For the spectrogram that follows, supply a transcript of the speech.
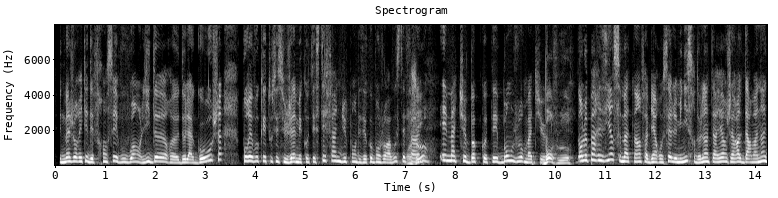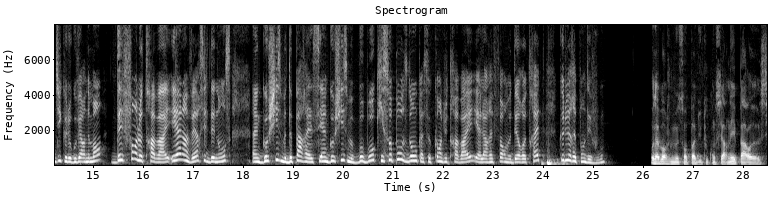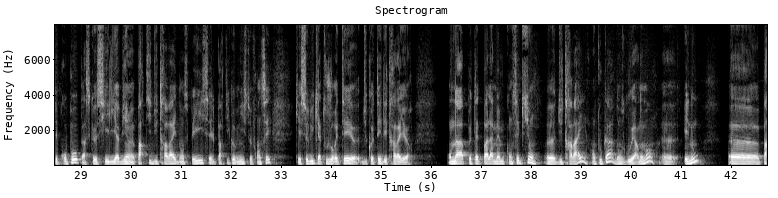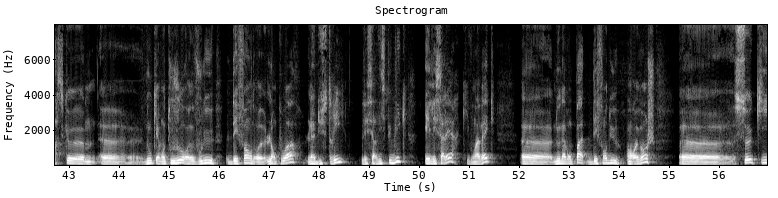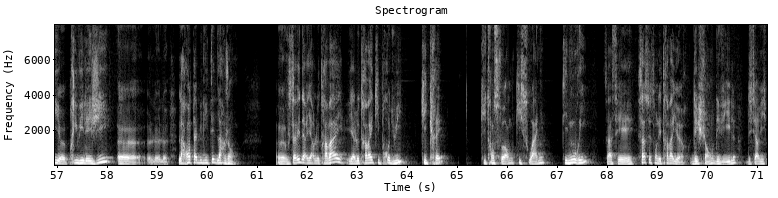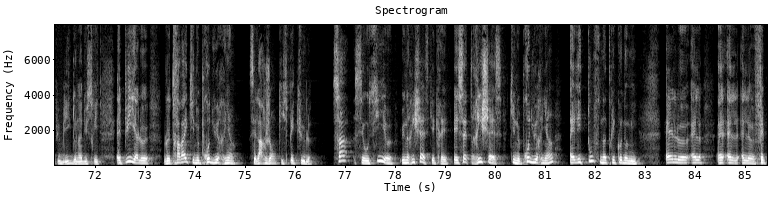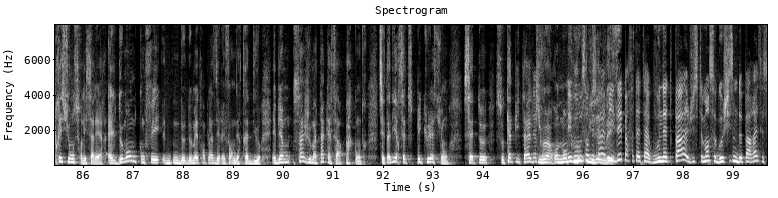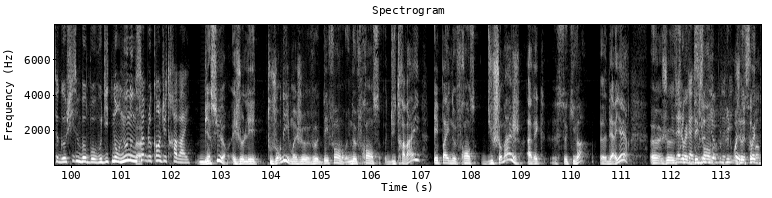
une majorité des Français vous voient en leader euh, de la gauche. Pour évoquer tous ces sujets, à mes côtés, Stéphane Dupont des Échos. Bonjour à vous, Stéphane. Bonjour. Et Mathieu Boccoté. Bonjour, Mathieu. Bonjour. Dans le Parisien ce matin, Fabien Roussel, le ministre de l'Intérieur Gérald Darmanin, dit que le gouvernement défend le travail et à l'inverse, il dénonce un gauchisme de paresse et un gauchisme bobo qui s'oppose donc à ce camp du travail et à la réforme des retraites. Que lui répondez-vous? Bon, D'abord, je ne me sens pas du tout concerné par euh, ces propos, parce que s'il y a bien un parti du travail dans ce pays, c'est le Parti communiste français, qui est celui qui a toujours été euh, du côté des travailleurs. On n'a peut-être pas la même conception euh, du travail, en tout cas, dans ce gouvernement, et nous, parce que nous qui avons toujours voulu défendre l'emploi, l'industrie, les services publics et les salaires qui vont avec, nous n'avons pas défendu, en revanche, euh, ceux qui euh, privilégient euh, la rentabilité de l'argent. Vous savez, derrière le travail, il y a le travail qui produit, qui crée, qui transforme, qui soigne, qui nourrit. Ça, ça, ce sont les travailleurs des champs, des villes, des services publics, de l'industrie. Et puis, il y a le, le travail qui ne produit rien. C'est l'argent qui spécule. Ça, c'est aussi une richesse qui est créée. Et cette richesse qui ne produit rien, elle étouffe notre économie. Elle, elle, elle, elle- elle fait pression sur les salaires. Elle demande qu'on fait de, de mettre en place des réformes des retraites dures. Eh bien, ça, je m'attaque à ça. Par contre, c'est-à-dire cette spéculation, cette, euh, ce capital qui veut un rendement Mais vous toujours ne vous plus sentez pas élevé. visé par cette attaque. Vous n'êtes pas justement ce gauchisme de paresse et ce gauchisme bobo. Vous dites non, nous, nous, nous Bah. sommes le camp du travail. Bien sûr, et je l'ai toujours dit, moi je veux défendre une France du travail et pas une France du chômage avec ce qui va euh, derrière. Euh, je souhaite, défendre, loin je souhaite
